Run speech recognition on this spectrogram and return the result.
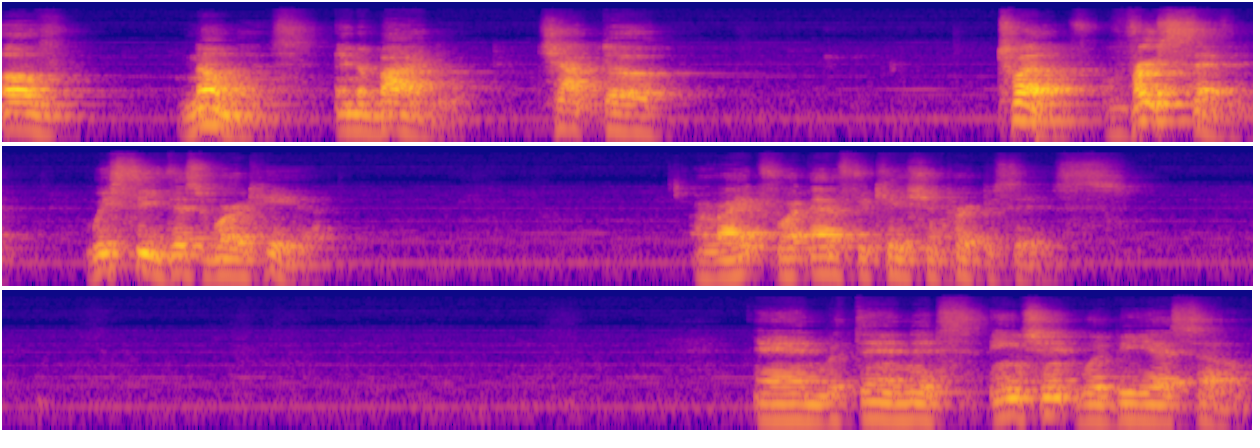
of Numbers in the Bible, chapter 12, verse 7, we see this word here. All right, for edification purposes. And within its ancient would be as so.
